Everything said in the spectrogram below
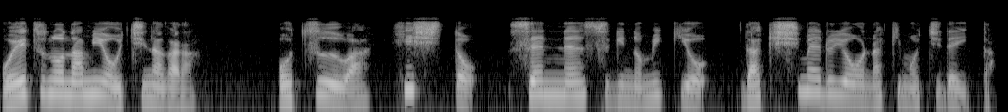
おえつの波を打ちながら、お通はひしと千年杉の幹を抱きしめるような気持ちでいた。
